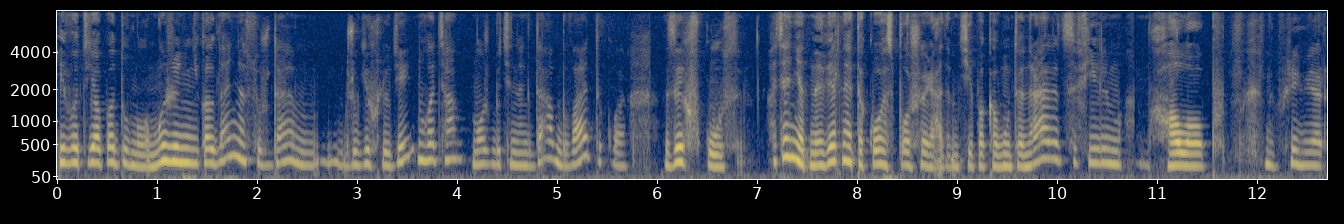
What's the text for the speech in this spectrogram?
И вот я подумала, мы же никогда не осуждаем других людей, ну хотя, может быть, иногда бывает такое, за их вкусы. Хотя нет, наверное, такое сплошь и рядом. Типа кому-то нравится фильм «Холоп», например,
